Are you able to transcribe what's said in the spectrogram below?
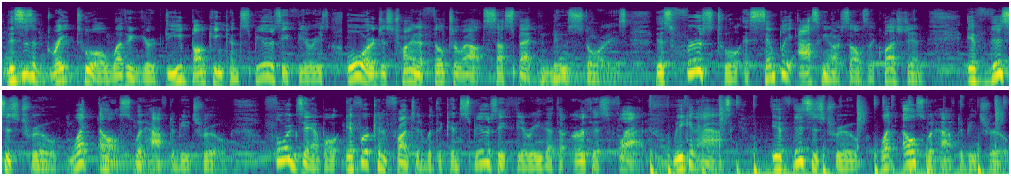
This is a great tool whether you're debunking conspiracy theories or just trying to filter out suspect news stories. This first tool is simply asking ourselves the question, if this is true, what else would have to be true? For example, if we're confronted with the conspiracy theory that the earth is flat, we can ask, if this is true, what else would have to be true?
